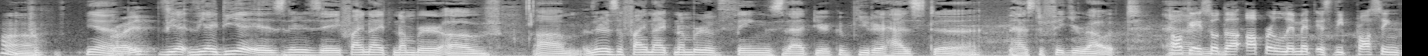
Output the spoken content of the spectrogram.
Huh. Yeah. Right. The the idea is there is a finite number of um, there is a finite number of things that your computer has to has to figure out. Okay, so the upper limit is the processing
